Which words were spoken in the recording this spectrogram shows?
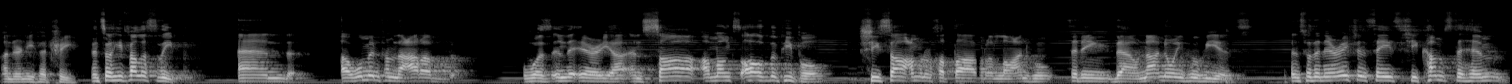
underneath a tree. And so he fell asleep. And a woman from the Arab was in the area and saw amongst all the people, she saw Umar al-Khattab sitting down, not knowing who he is. And so the narration says she comes to him,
